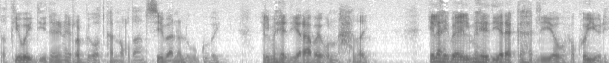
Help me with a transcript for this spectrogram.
Dadkii way diideen inay rabbigood ka noqdaan si baana lagu gubay. Ilmaheedii yaraabay u naxday. Ilaahay baa ilmaheedii yaraa ka hadliyo wuxuu ku yidhi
